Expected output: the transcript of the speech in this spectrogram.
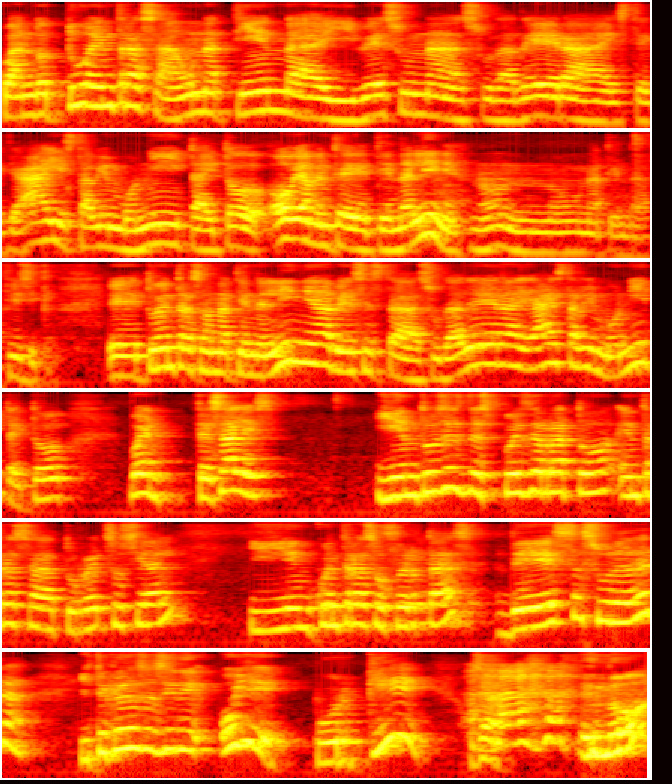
cuando tú entras a una tienda y ves una sudadera, este, que, ay, está bien bonita y todo, obviamente tienda en línea, no, no una tienda física. Eh, tú entras a una tienda en línea, ves esta sudadera y, ay, está bien bonita y todo, bueno, te sales. Y entonces después de rato entras a tu red social y encuentras ofertas de esa sudadera. Y te quedas así de, oye, ¿por qué? O sea, ¿no?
